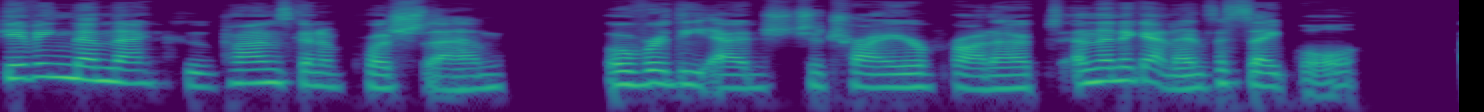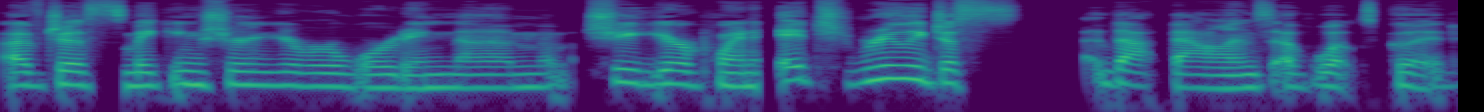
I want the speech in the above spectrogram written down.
giving them that coupon is going to push them over the edge to try your product. And then again, it's a cycle of just making sure you're rewarding them. To your point, it's really just that balance of what's good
